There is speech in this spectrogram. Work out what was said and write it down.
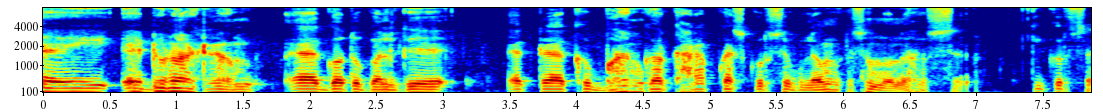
এই ডোনাল্ড ট্রাম্প গতকালকে একটা খুব ভয়ঙ্কর খারাপ কাজ করছে বলে আমার কাছে মনে হচ্ছে। কি করছে?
